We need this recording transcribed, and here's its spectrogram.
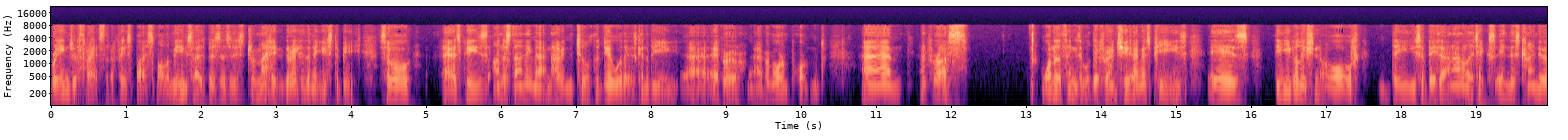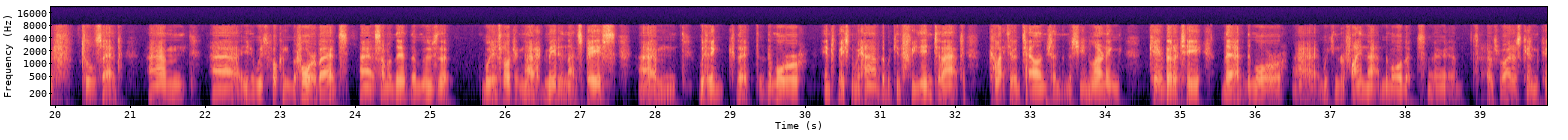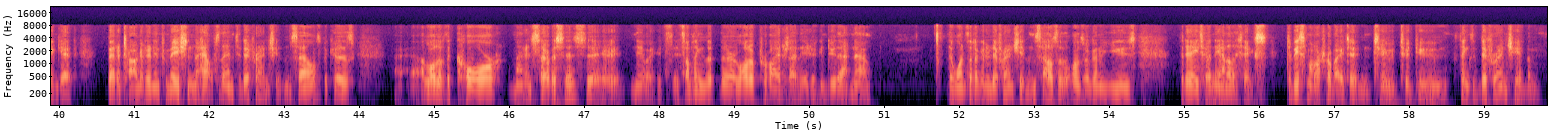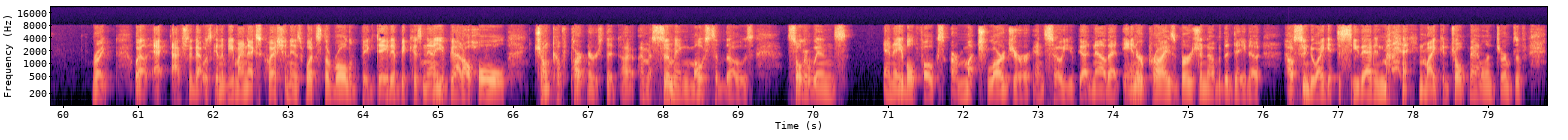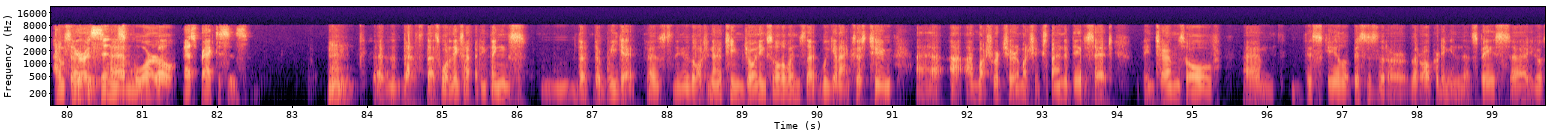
range of threats that are faced by small and medium-sized businesses dramatically greater than it used to be. So MSPs understanding that and having the tools to deal with it is going to be uh, ever ever more important. Um, and for us, one of the things that will differentiate MSPs is the evolution of the use of data and analytics in this kind of tool set. Um, uh, you know, we've spoken before about uh, some of the, the moves that with LogicNow have made in that space. Um, we think that the more information we have that we can feed into that collective intelligence and machine learning capability, the, the more uh, we can refine that and the more that uh, service providers can, can get better targeted information that helps them to differentiate themselves because uh, a lot of the core managed services, uh, know, it's, it's something that there are a lot of providers out there who can do that now. The ones that are going to differentiate themselves are the ones that are going to use the data and the analytics to be smarter about it and to, to do things that differentiate them. Right. Well, actually, that was going to be my next question is what's the role of big data? Because now you've got a whole chunk of partners that uh, I'm assuming most of those SolarWinds N-able folks are much larger. And so you've got now that enterprise version of the data. How soon do I get to see that in my, in my control panel in terms of comparisons um, for well, best practices? Mm. That's that's one of the exciting things that, that we get as you know, the LogicNow team joining SolarWinds, that we get access to uh, a, a, much richer, a much expanded data set in terms of um, the scale of businesses that are that are operating in that space. Uh, you know,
